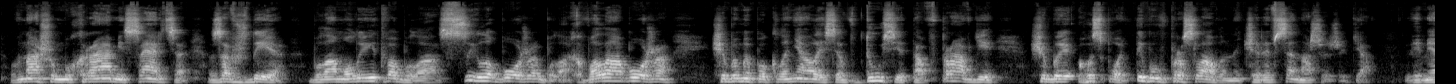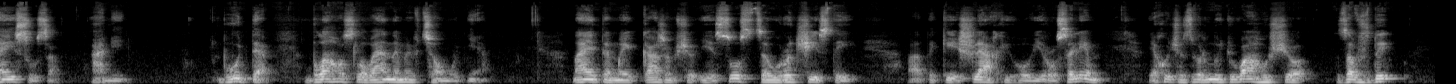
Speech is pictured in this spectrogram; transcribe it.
в нашому храмі серця завжди була молитва, була сила Божа, була хвала Божа, щоб ми поклонялися в дусі та в правді, щоб Господь ти був прославлений через все наше життя. В ім'я Ісуса. Амінь. Будьте благословенними в цьому дні. Знаєте, ми кажемо, що Ісус це урочистий такий шлях Його в Єрусалим. Я хочу звернути увагу, що завжди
